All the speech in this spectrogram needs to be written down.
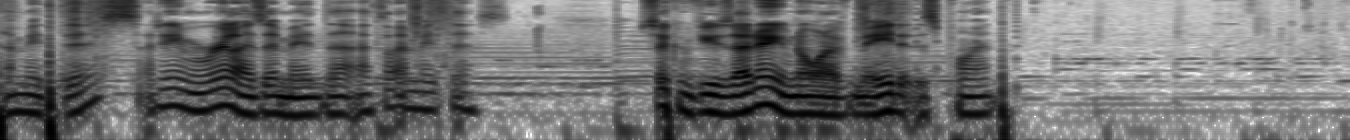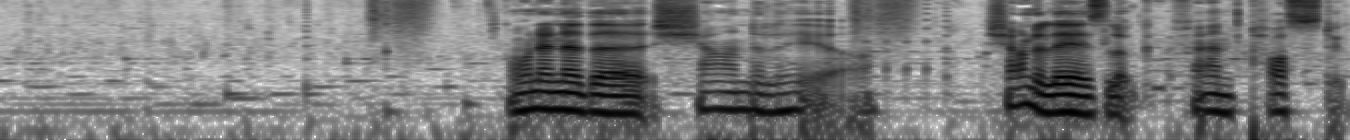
I made this. I didn't even realize I made that. I thought I made this. I'm so confused. I don't even know what I've made at this point. I want another chandelier. Chandeliers look fantastic.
